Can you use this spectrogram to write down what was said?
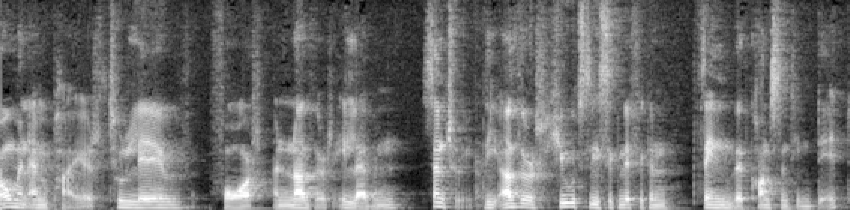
Roman Empire to live for another 11 centuries. The other hugely significant thing that Constantine did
